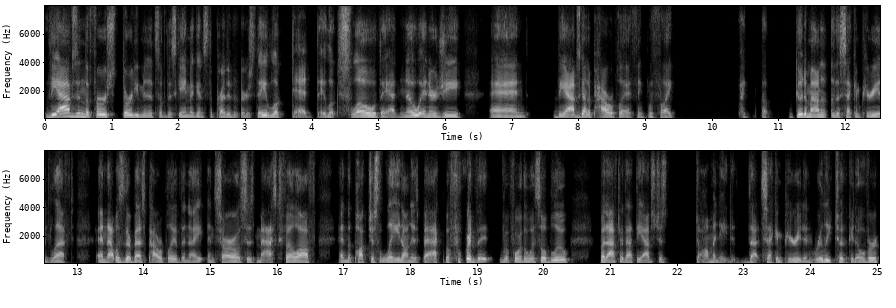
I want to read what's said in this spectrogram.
the Avs in the first 30 minutes of this game against the Predators, they looked dead. They looked slow. They had no energy. And the Avs got a power play, I think, with like like a good amount of the second period left. And that was their best power play of the night. And Saros's mask fell off and the puck just laid on his back before the before the whistle blew. But after that, the Avs just dominated that second period and really took it over.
